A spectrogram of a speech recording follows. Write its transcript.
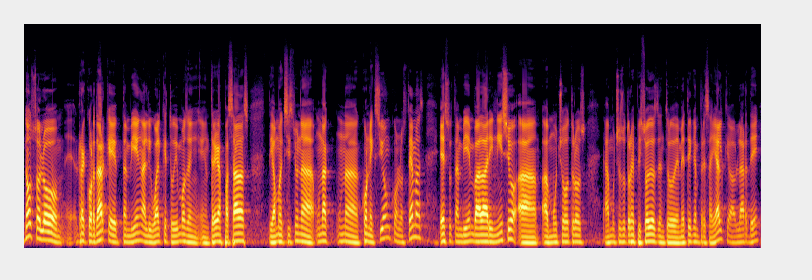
No, solo eh, recordar que también, al igual que tuvimos en, entregas pasadas, digamos, existe una, una, conexión con los temas. Esto también va a dar inicio a, a muchos otros a muchos otros episodios dentro de Métrica Empresarial que va a hablar de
